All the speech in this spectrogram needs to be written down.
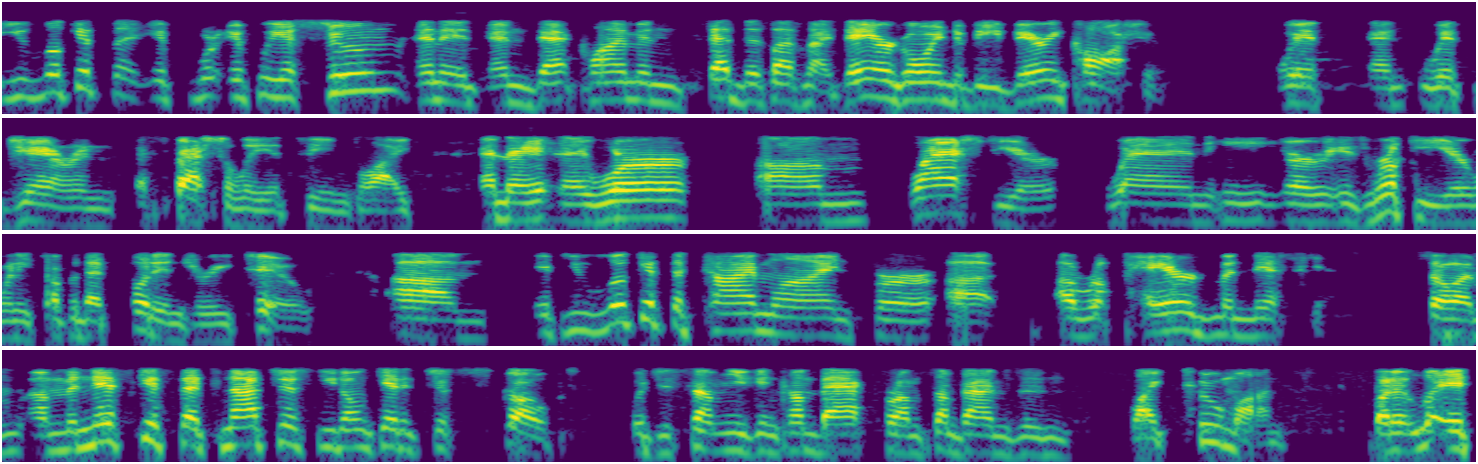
you look at the if we if we assume and it, and that Kleiman said this last night, they are going to be very cautious with and with Jaren, especially it seems like, and they they were um, last year when he or his rookie year when he suffered that foot injury too. Um, if you look at the timeline for a, a repaired meniscus, so a, a meniscus that's not just you don't get it just scoped, which is something you can come back from sometimes in like two months but it it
